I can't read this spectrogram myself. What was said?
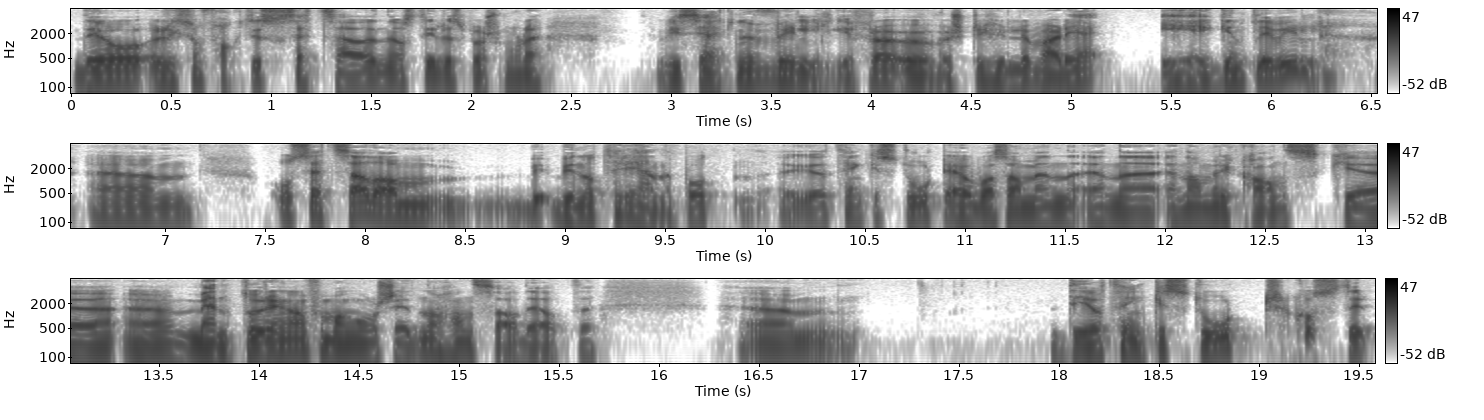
Det å liksom faktisk sette seg ned og stille spørsmålet Hvis jeg kunne velge fra øverste hylle, hva er det jeg egentlig vil? Um, og sette seg da, begynne å trene på å tenke stort. Jeg jobba sammen med en, en, amerikansk eh, mentor en gang for mange år siden, og han sa det at um, det å tenke stort koster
